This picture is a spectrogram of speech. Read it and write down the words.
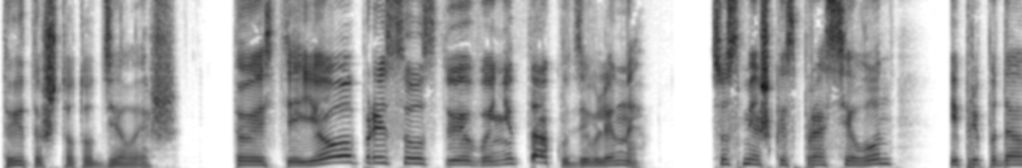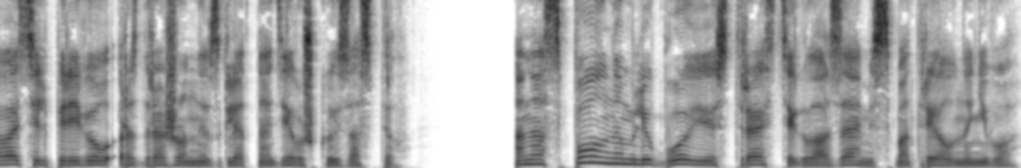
ты-то что тут делаешь?» «То есть ее присутствию вы не так удивлены?» С усмешкой спросил он, и преподаватель перевел раздраженный взгляд на девушку и застыл. Она с полным любовью и страсти глазами смотрела на него.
